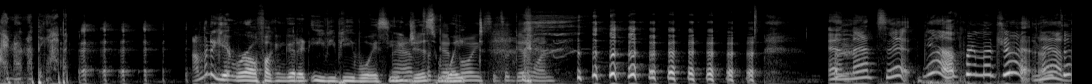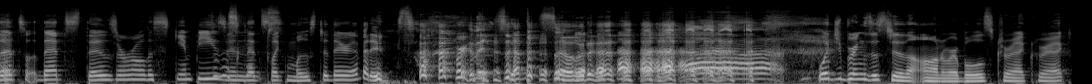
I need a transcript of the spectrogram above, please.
I know nothing happened. I'm going to get real fucking good at EVP voice. You That's just a good wait. Voice. It's a good one. and that's it. Yeah, that's pretty much it. Yeah, it. that's that's those are all the skimpies, and that's like most of their evidence for this episode. Which brings us to the honorables, correct? Correct.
